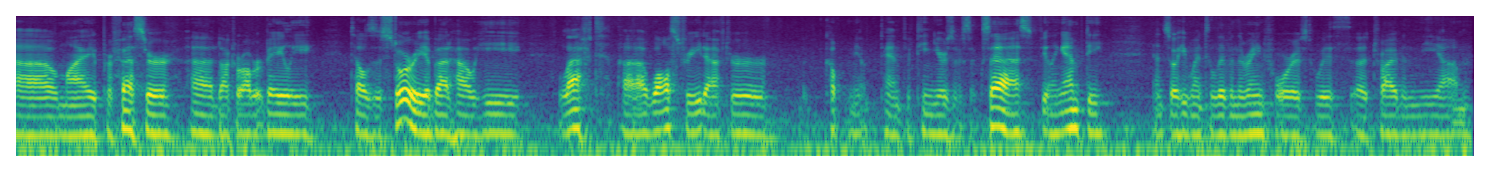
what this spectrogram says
Uh, my professor, uh, Dr. Robert Bailey, tells a story about how he left uh, Wall Street after a couple, you know, 10, 15 years of success, feeling empty, and so he went to live in the rainforest with a tribe in the um,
